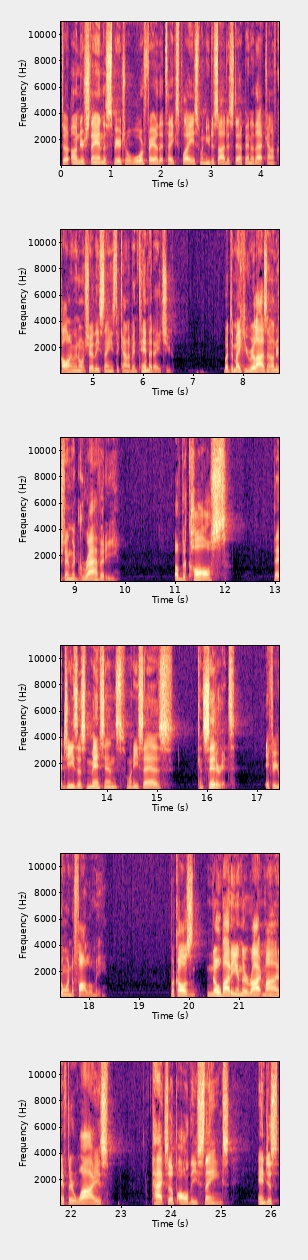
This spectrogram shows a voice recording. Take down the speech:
to understand the spiritual warfare that takes place when you decide to step into that kind of calling. We don't share these things to kind of intimidate you but to make you realize and understand the gravity of the cost that Jesus mentions when he says, Consider it if you're going to follow me. Because nobody in their right mind, if they're wise, packs up all these things and just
